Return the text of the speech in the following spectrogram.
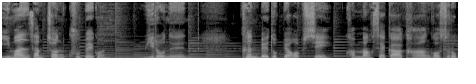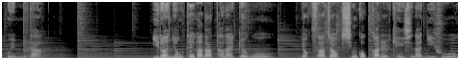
23,900원 위로는 큰 매도벽 없이 관망세가 강한 것으로 보입니다. 이런 형태가 나타날 경우 역사적 신고가를 갱신한 이후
